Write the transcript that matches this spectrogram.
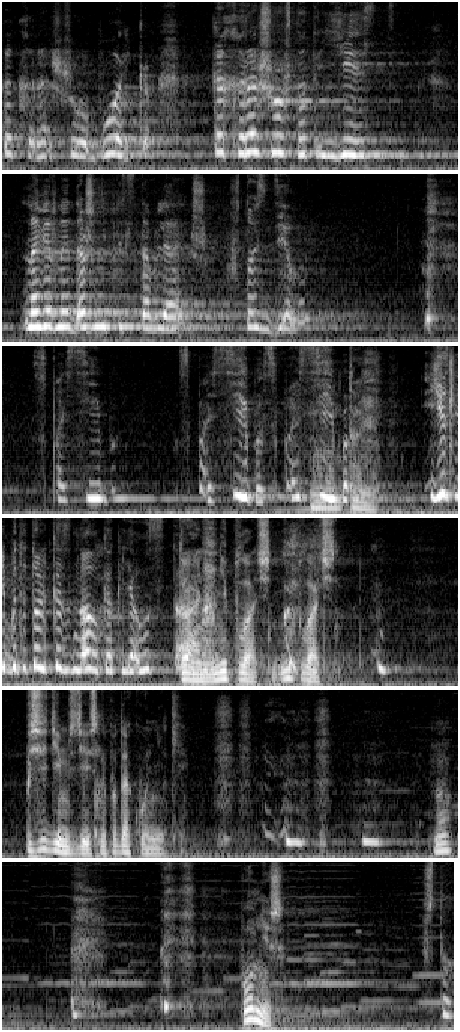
Как хорошо, Борька, как хорошо, что ты есть. Наверное, даже не представляешь, что сделал. Спасибо, спасибо, спасибо. Ну, Таня, если бы ты только знал, как я устала. Таня, не плачь, не плачь. Посидим здесь, на подоконнике. Ну? Помнишь? Что?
